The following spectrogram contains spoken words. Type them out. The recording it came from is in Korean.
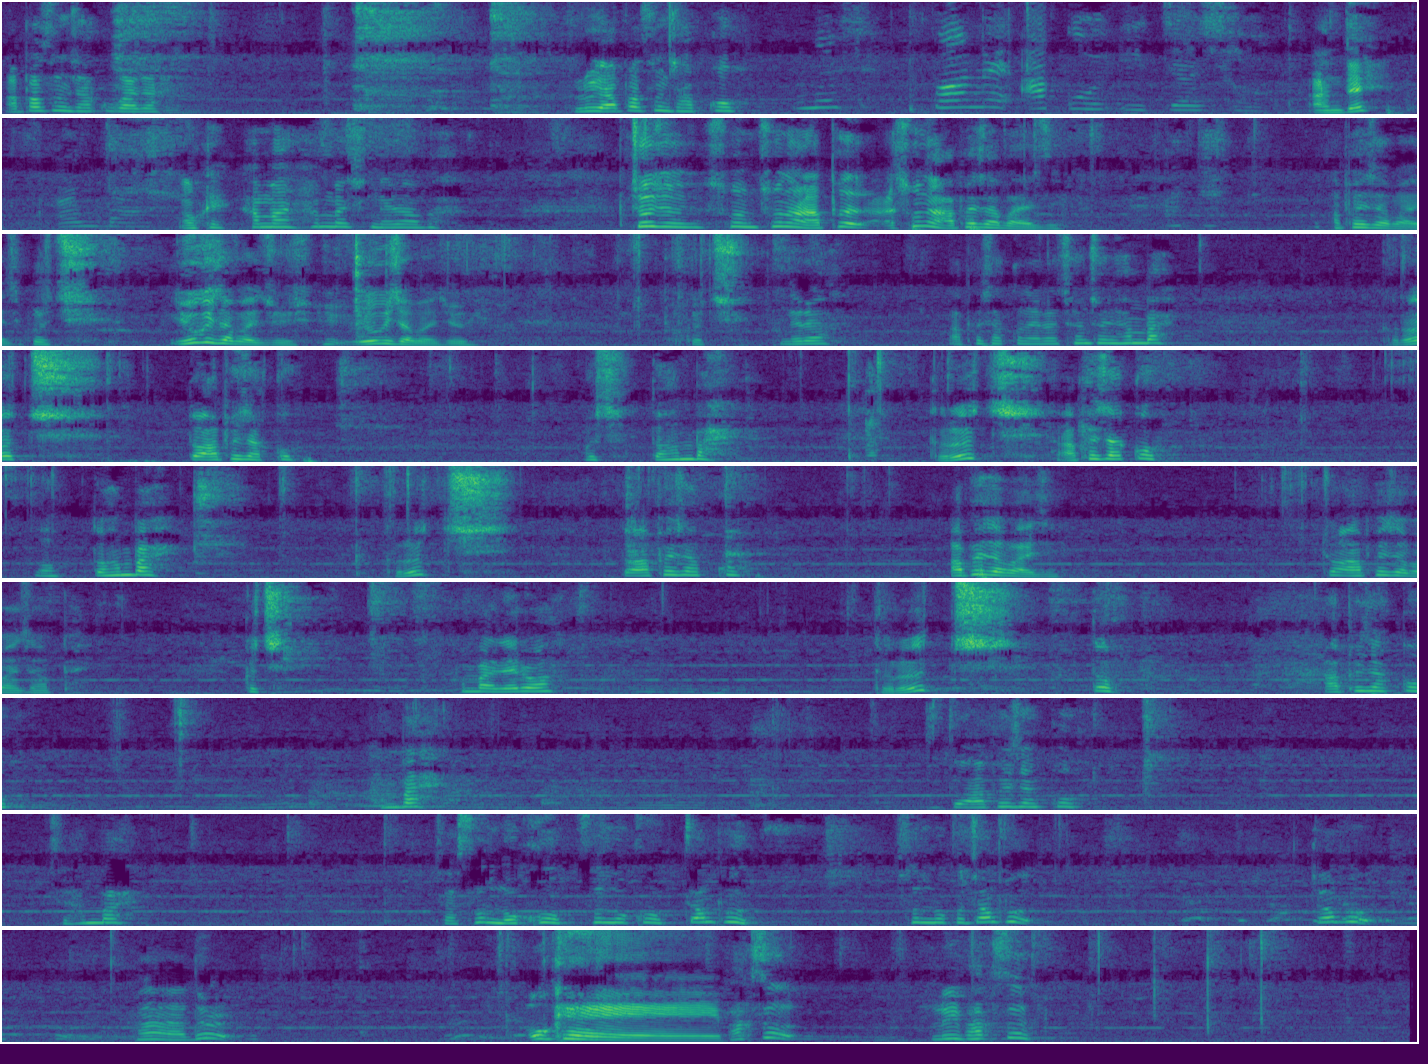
아빠 손 잡고 가자. 루이 아빠 손 잡고. 손에 하고 있어서 안 돼? 안 돼. 오케이 한 번 한 번씩 내려와봐. 저저 손 손을 앞에 아, 손을 앞에 잡아야지. 앞에 잡아야지. 그렇지. 여기 잡아야지. 여기 잡아야지 여기. 그렇지. 내려. 앞에 잡고 내려. 천천히 한 발. 그렇지. 또 앞에 잡고. 그렇지. 또 한 발. 그렇지. 앞에 잡고. 어, 또 한 발. 그렇지. 또 앞에 잡고. 앞에 잡아야지. 좀 앞에 잡아야지 앞에. 그렇지. 한 발 내려와. 그렇지. 또 앞에 잡고 한 발. 또 앞에 잡고 이제 한 발. 자, 손 놓고 손 놓고 점프. 손 놓고 점프. 점프. 하나, 둘. 오케이. 박수. 루이 박수.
